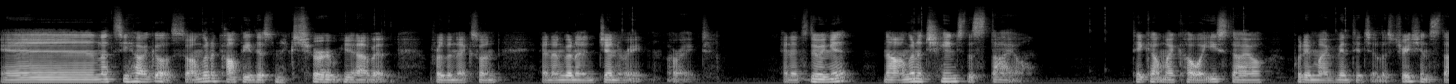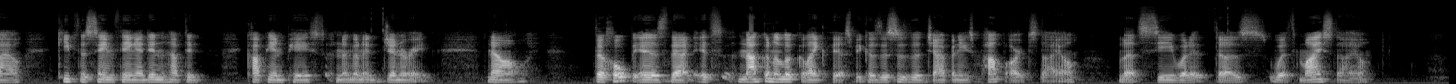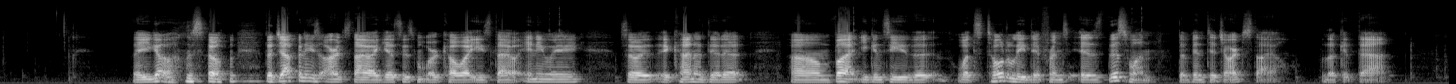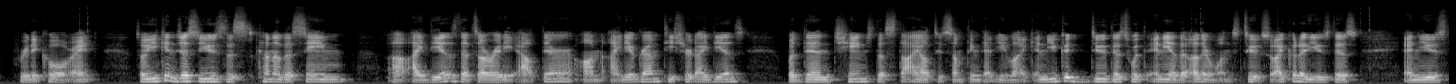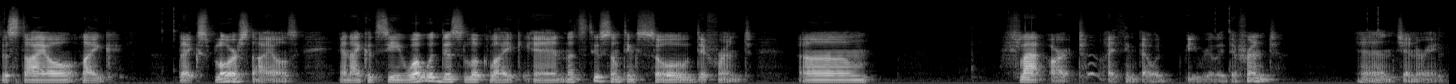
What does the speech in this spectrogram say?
And let's see how it goes. So I'm gonna copy this, make sure we have it for the next one. And I'm gonna generate, all right. And it's doing it. Now I'm gonna change the style. Take out my kawaii style, put in my vintage illustration style, keep the same thing. I didn't have to copy and paste and I'm gonna generate. Now, the hope is that it's not gonna look like this because this is the Japanese pop art style. Let's see what it does with my style. There you go. So the Japanese art style, I guess, is more kawaii style anyway. So it, it kind of did it. Um, but you can see the what's totally different is this one, the vintage art style. Look at that. Pretty cool, right? So you can just use this kind of the same uh, ideas that's already out there on Ideogram, t-shirt ideas, but then change the style to something that you like. And you could do this with any of the other ones too. So I could have used this and used the style like the Explore styles and I could see what would this look like and let's do something so different. Um, flat art, I think that would be really different and generate.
